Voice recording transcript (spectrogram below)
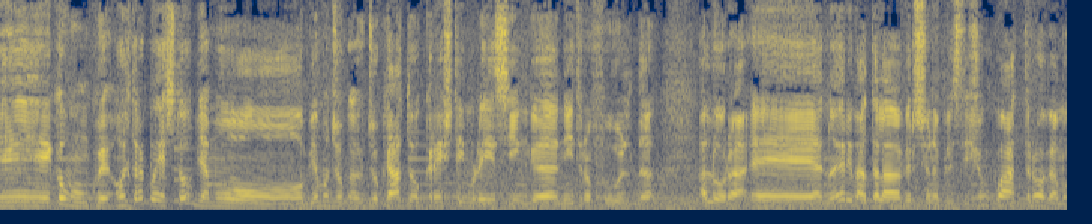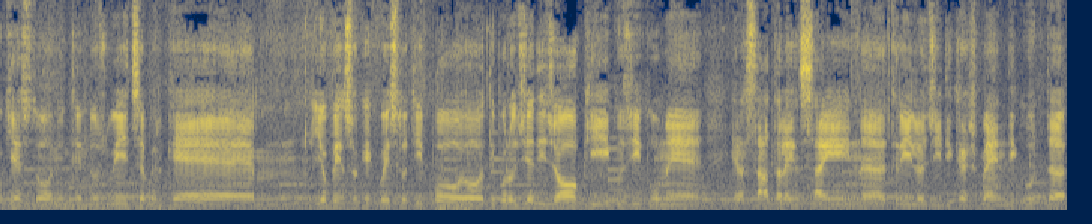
E comunque, oltre a questo, abbiamo, abbiamo gio- giocato Crash Team Racing eh, Nitro Fooled. Allora, eh, a noi è arrivata la versione PlayStation 4, avevamo chiesto Nintendo Switch perché mm, io penso che questo tipo tipologia di giochi, così come era stata la Insane Trilogy di Crash Bandicoot,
